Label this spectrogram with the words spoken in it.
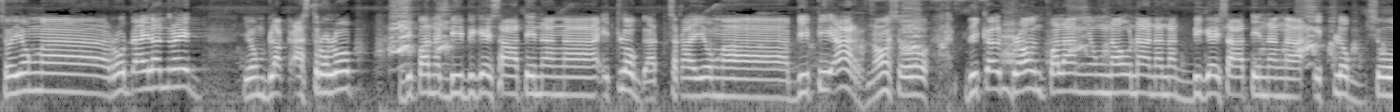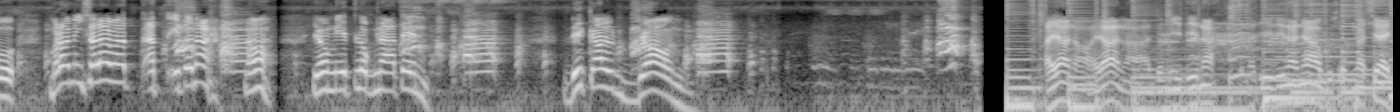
So yung ah, Rhode Island Red, yung Black Astrolop, hindi pa nagbibigay sa atin ng ah, itlog at saka yung ah, BPR, no? So decal brown pa lang yung nauna na nagbigay sa atin ng ah, itlog. So maraming salamat at ito na, no? Yung itlog natin. Decal brown. Ayan o, oh, ayan, ah, dumidi na. Nadidi na niya, busog na siya eh.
